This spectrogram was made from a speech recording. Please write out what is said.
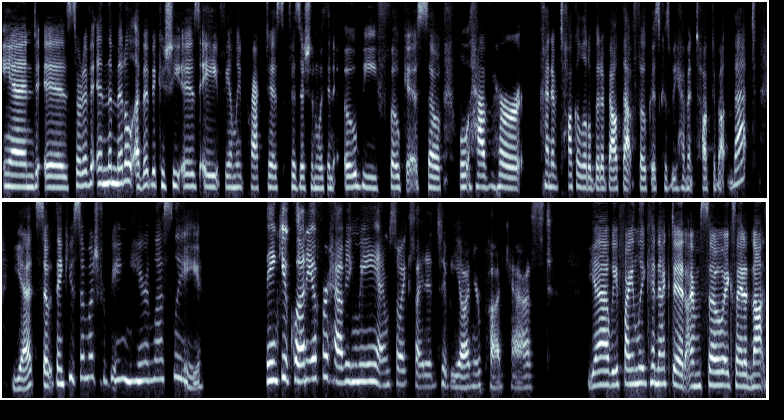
and is sort of in the middle of it because she is a family practice physician with an OB focus. So we'll have her kind of talk a little bit about that focus because we haven't talked about that yet. So thank you so much for being here, Leslie. Thank you, Claudia, for having me. I'm so excited to be on your podcast. Yeah, we finally connected. I'm so excited. Not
